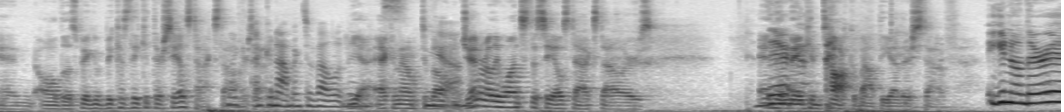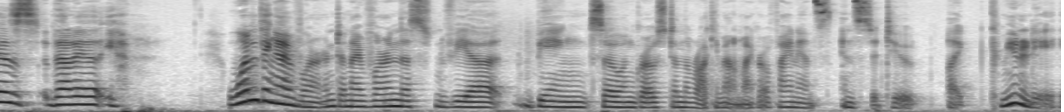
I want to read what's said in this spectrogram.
and all those big because they get their sales tax dollars. Like out economic development. Yeah, economic development Yeah. generally wants the sales tax dollars, and There- then they can talk about the other stuff. You know, there is that is one thing I've learned, and I've learned this via being so engrossed in the Rocky Mountain Microfinance Institute like community,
